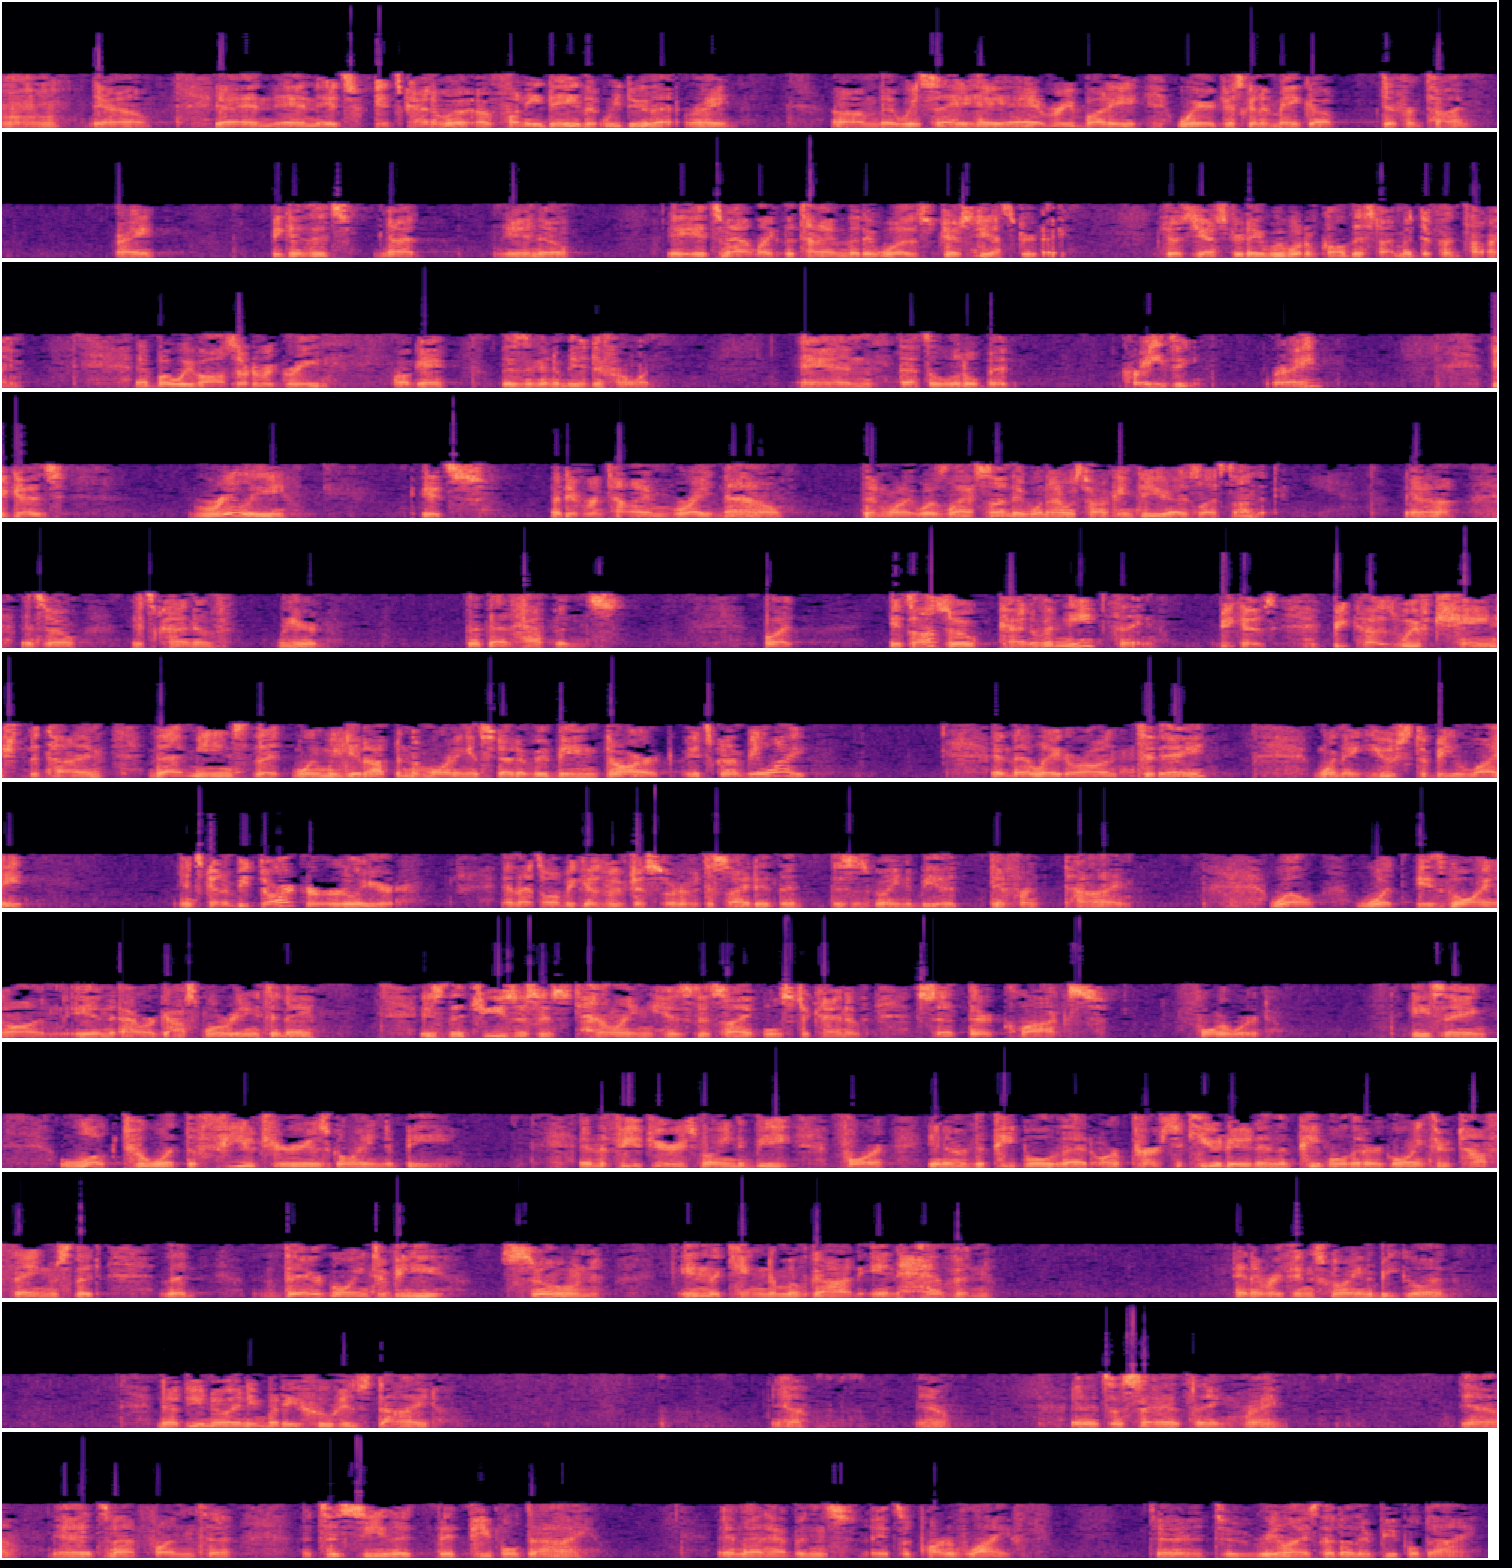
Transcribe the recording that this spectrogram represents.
Mhm. Yeah. Yeah, and and it's it's kind of a, a funny day that we do that, right? Um, that we say, hey, everybody, we're just going to make up different time, right? Because it's not, you know, it's not like the time that it was just yesterday. Just yesterday, we would have called this time a different time, but we've all sort of agreed, okay, this is going to be a different one, and that's a little bit crazy, right? Because really, it's a different time right now than what it was last Sunday when I was talking to you guys last Sunday. Yeah. Yeah. And so it's kind of weird that that happens. But it's also kind of a neat thing because because we've changed the time, that means that when we get up in the morning instead of it being dark, it's going to be light. And that later on today, when it used to be light, it's going to be darker earlier. And that's all because we've just sort of decided that this is going to be a different time. Well, what is going on in our gospel reading today is that Jesus is telling his disciples to kind of set their clocks forward. He's saying, look to what the future is going to be. And the future is going to be for, you know, the people that are persecuted and the people that are going through tough things that that they're going to be soon in the kingdom of God in heaven and everything's going to be good. Now, do you know anybody who has died? Yeah. Yeah. And it's a sad thing, right? Yeah. Yeah, it's not fun to to see that that people die. And that happens it's a part of life to to realize that other people die.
